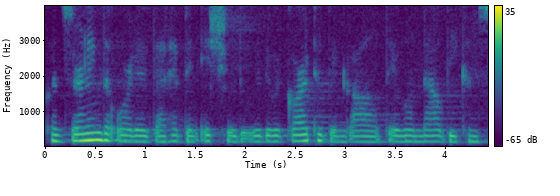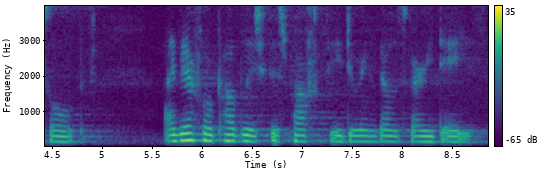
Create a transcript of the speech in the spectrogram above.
concerning the order that had been issued with regard to Bengal, they will now be consoled. I therefore published this prophecy during those very days.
